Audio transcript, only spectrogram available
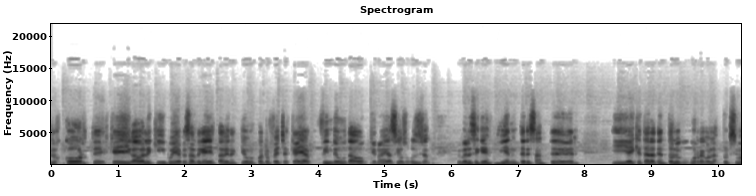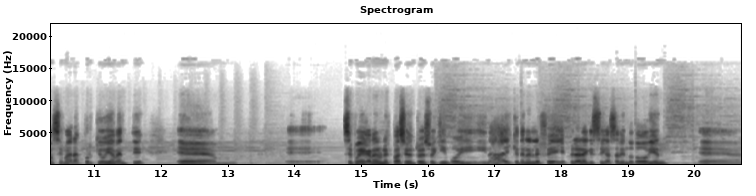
los cortes, que haya llegado al equipo y a pesar de que haya estado bien activo por cuatro fechas, que haya fin debutado, aunque no haya sido su posición, me parece que es bien interesante de ver y hay que estar atento a lo que ocurra con las próximas semanas porque obviamente em, eh, se puede ganar un espacio dentro de su equipo y, nada, hay que tenerle fe y esperar a que siga saliendo todo bien. Eh,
